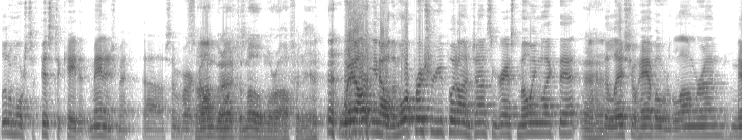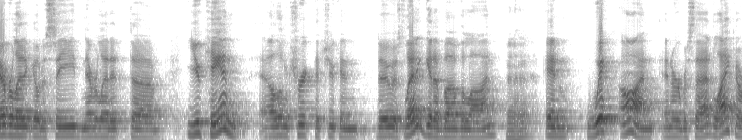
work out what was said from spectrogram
little more sophisticated management. Uh, some of our So I'm going to have to mow more often then. well, you know, the more pressure you put on Johnson grass mowing like that, Uh-huh. the less you'll have over the long run. Never let it go to seed. Never let it. Uh, you can a little trick that you can do is let it get above the line Uh-huh. and wick on an herbicide like a,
